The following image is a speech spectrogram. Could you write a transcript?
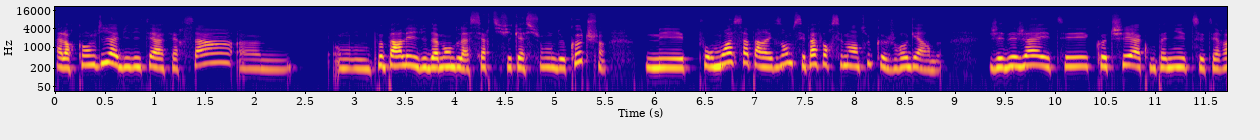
Alors quand je dis habilitées à faire ça, on peut parler évidemment de la certification de coach, mais pour moi, ça par exemple, c'est pas forcément un truc que je regarde. J'ai déjà été coachée, accompagnée, etc.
